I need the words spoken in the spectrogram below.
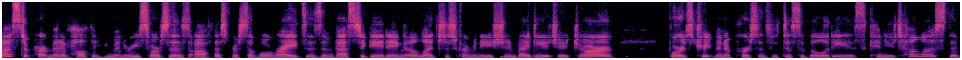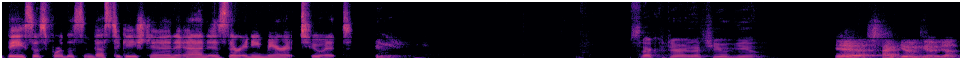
U.S. Department of Health and Human Resources Office for Civil Rights is investigating alleged discrimination by DHHR for its treatment of persons with disabilities. Can you tell us the basis for this investigation and is there any merit to it? Secretary, that's you again. Yes, thank you, Amelia.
